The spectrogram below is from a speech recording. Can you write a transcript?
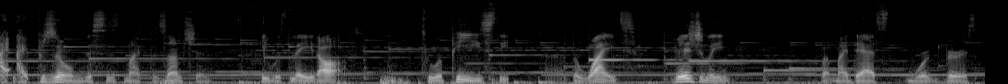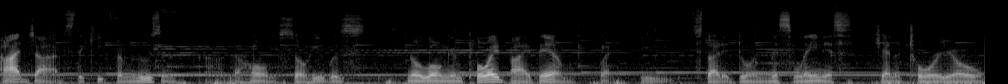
I, I, presume, this is my presumption, he was laid off to appease the, uh, the whites visually. But my dad worked various odd jobs to keep from losing uh, the home. So he was no longer employed by them, but he started doing miscellaneous janitorial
